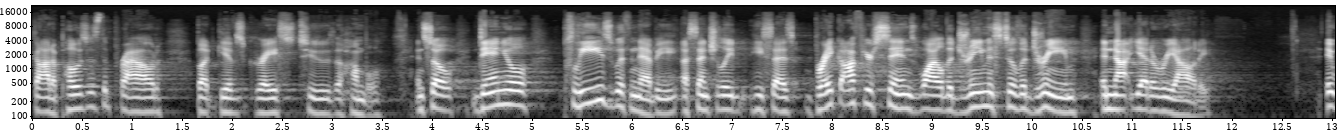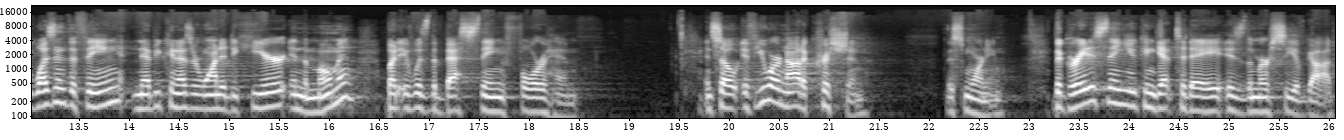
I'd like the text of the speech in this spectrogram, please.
God opposes the proud, but gives grace to the humble. And so Daniel pleads with Nebi. Essentially, he says, Break off your sins while the dream is still a dream and not yet a reality. It wasn't the thing Nebuchadnezzar wanted to hear in the moment, but it was the best thing for him. And so, if you are not a Christian this morning, the greatest thing you can get today is the mercy of God.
